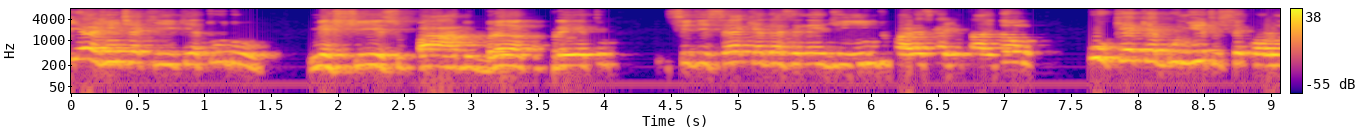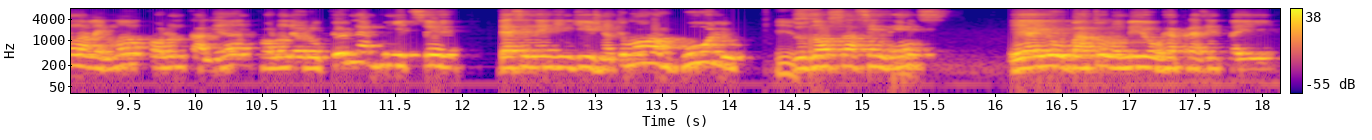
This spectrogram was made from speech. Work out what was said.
E a gente aqui, que é tudo mestiço, pardo, branco, preto, se disser que é descendente de índio, parece que a gente está. Então, por que, que é bonito ser colono alemão, colono italiano, colono europeu, e não é bonito ser descendente de indígena? Eu tenho um orgulho Isso. dos nossos ascendentes. E aí o Bartolomeu representa aí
